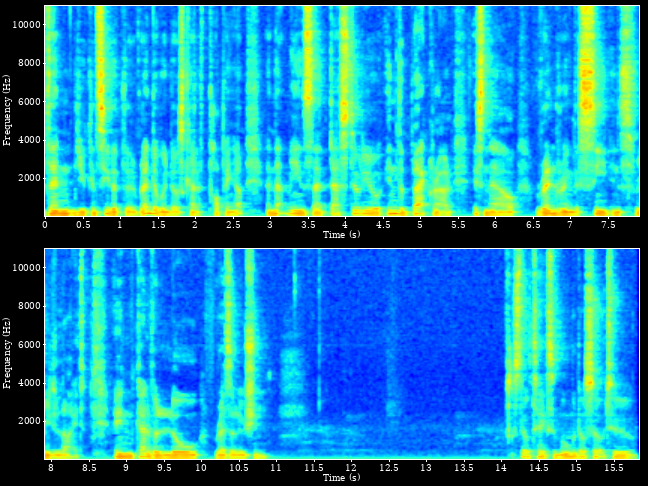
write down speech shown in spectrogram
then you can see that the render window is kind of popping up and that means that DAZ Studio in the background is now rendering the scene in 3Delight in kind of a low resolution. Still takes a moment or so to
